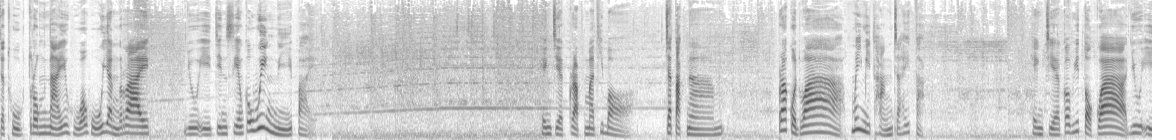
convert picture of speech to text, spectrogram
จะถูกตรงไหนหัวหูอย่างไร ยูอีจินเซียมก็วิ่งหนีไปเฮงเจียกลับมาที่บ่อ จะตักน้ำปรากฏว่าไม่มีถังจะให้ตัก ฮงเจียก็วิตกว่ายูอี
